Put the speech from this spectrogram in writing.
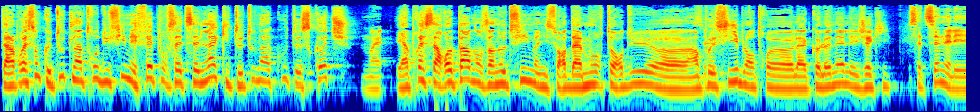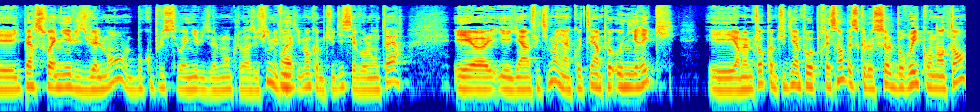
t'as l'impression que toute l'intro du film est faite pour cette scène-là qui te tout d'un coup te scotche. Ouais. Et après, ça repart dans un autre film, une histoire d'amour tordu, euh, impossible entre euh, la colonelle et Jackie. Cette scène, elle est hyper soignée visuellement, beaucoup plus soignée visuellement que le reste du film. Effectivement, comme tu dis, c'est volontaire. Et euh, il y a effectivement, il y a un côté un peu onirique et en même temps, comme tu dis, un peu oppressant parce que le seul bruit qu'on entend,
